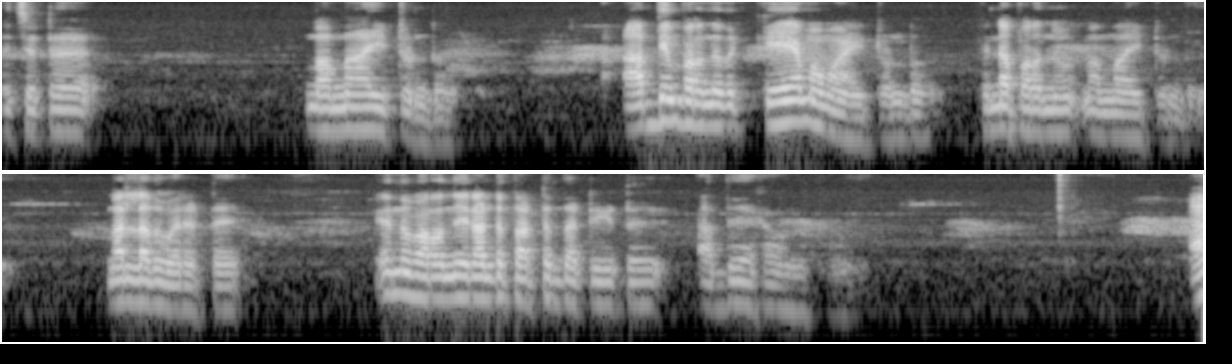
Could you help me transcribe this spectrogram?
വെച്ചിട്ട് നന്നായിട്ടുണ്ട്. ആദ്യം പറഞ്ഞത് കേമമായിട്ടുണ്ട്. പിന്നെ പറഞ്ഞു നന്നായിട്ടുണ്ട്. നല്ലത് വരട്ടെ എന്ന് പറഞ്ഞ് രണ്ട് തട്ടും തട്ടിയിട്ട് അദ്ദേഹം അങ്ങ് പോയി. ആ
